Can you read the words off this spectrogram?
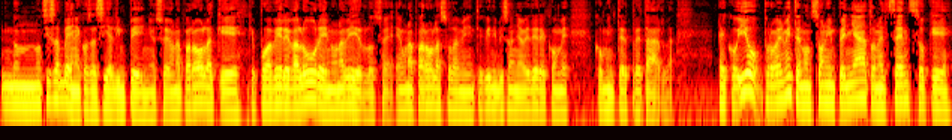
non, non, si sa bene cosa sia l'impegno, cioè è una parola che, che, può avere valore e non averlo, cioè è una parola solamente, quindi bisogna vedere come, come interpretarla. Ecco, io probabilmente non sono impegnato nel senso che,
